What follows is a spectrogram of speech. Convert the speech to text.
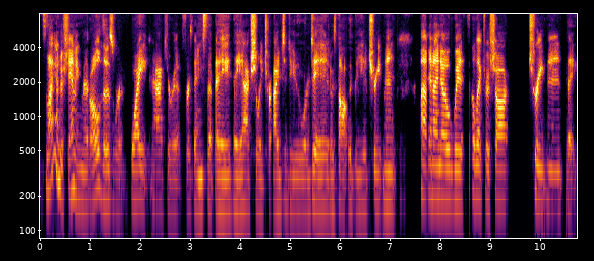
it's my understanding that all of those were quite accurate for things that they they actually tried to do or did or thought would be a treatment. Uh, and I know with electroshock treatment, they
